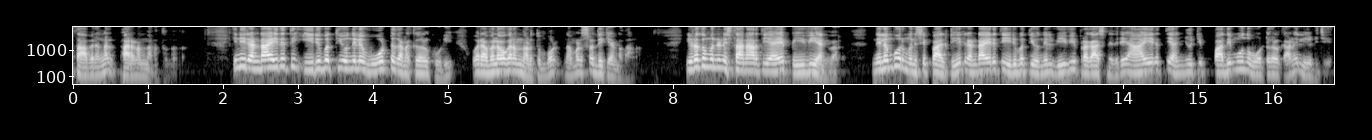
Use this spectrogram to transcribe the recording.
സ്ഥാപനങ്ങൾ ഭരണം നടത്തുന്നത്. ഇനി രണ്ടായിരത്തി ഇരുപത്തിയൊന്നിലെ വോട്ട് കണക്കുകൾ കൂടി ഒരവലോകനം നടത്തുമ്പോൾ നമ്മൾ ശ്രദ്ധിക്കേണ്ടതാണ്. ഇടതുമുന്നണി സ്ഥാനാർത്ഥിയായ പി വി അൻവർ നിലമ്പൂർ മുനിസിപ്പാലിറ്റിയിൽ രണ്ടായിരത്തി ഇരുപത്തിയൊന്നിൽ വി വി പ്രകാശിനെതിരെ ആയിരത്തി അഞ്ഞൂറ്റി പതിമൂന്ന് വോട്ടുകൾക്കാണ് ലീഡ് ചെയ്തത്.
